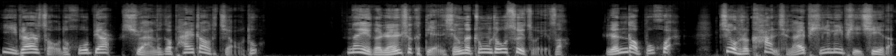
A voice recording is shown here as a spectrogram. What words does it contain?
一边走到湖边，选了个拍照的角度。那个人是个典型的中州碎嘴子，人倒不坏，就是看起来痞里痞气的，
